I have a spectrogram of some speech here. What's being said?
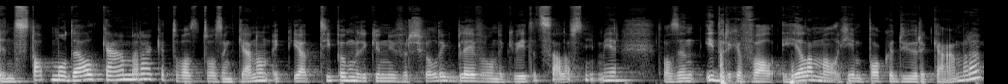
instapmodelcamera. Het was, het was een Canon. Ik, ja, type moet ik je nu verschuldigd blijven, want ik weet het zelfs niet meer. Het was in ieder geval helemaal geen pokkendure camera.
